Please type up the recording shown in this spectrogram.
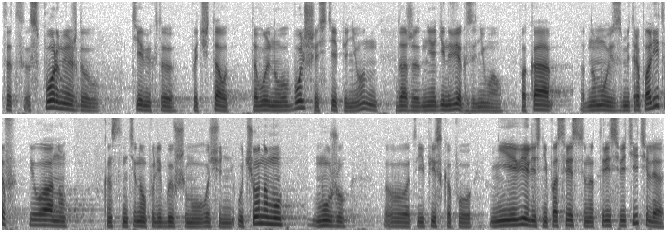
этот спор между теми, кто почитал довольно в большей степени, он даже не один век занимал. Пока одному из митрополитов Иоанну, Константинополе бывшему очень ученому мужу, вот, епископу, не явились непосредственно три святителя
